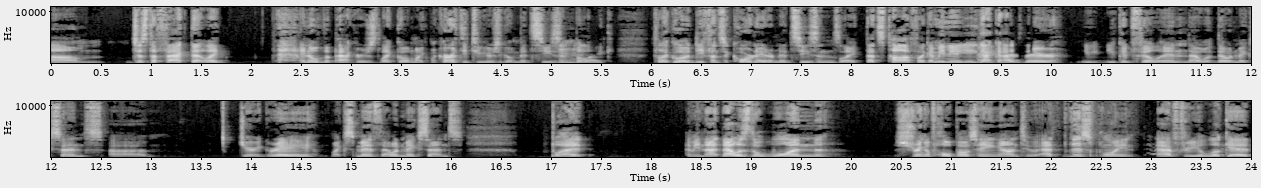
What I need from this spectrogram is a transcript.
um, just the fact that like I know the Packers let go of Mike McCarthy two years ago midseason, mm-hmm. but like to let go of a defensive coordinator midseason's like that's tough. Like I mean, you, you got guys there you, you could fill in that would that would make sense. Uh, Jerry Gray, Mike Smith, that would make sense. But I mean that that was the one string of hope I was hanging on to. At this point, after you look at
